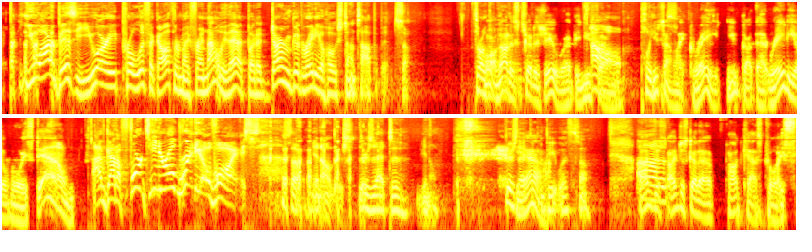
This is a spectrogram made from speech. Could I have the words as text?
you are busy. You are a prolific author, my friend. Not only that, but a darn good radio host on top of it. So throw well, not as good as you. I mean, you oh, sound, oh, please. You sound like great. You've got that radio voice down. I've got a 14 year old radio voice. So, you know, there's, there's that to, you know, there's that yeah. to compete with. So, uh, just, I just got a podcast voice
